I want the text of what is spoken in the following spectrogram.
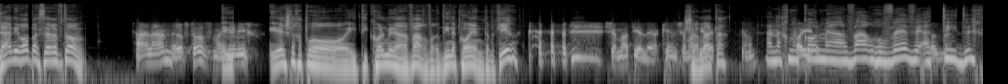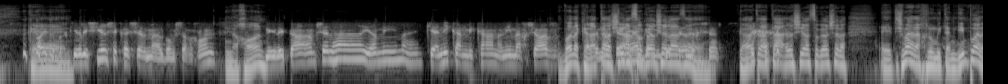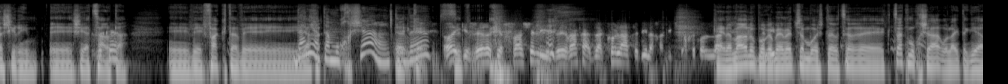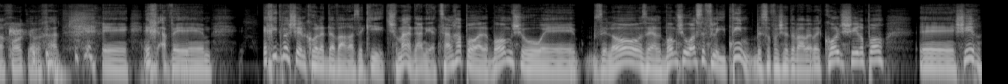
דני רובס, ערב טוב. אהלן, ערב טוב, מה העניינים? יש לך פה איתי קול מן העבר, ורדינה כהן, אתה מכיר? שמעתי עליה, כן, שמעתי עליה. שמעת? כן. אנחנו אוי, אבל- מהעבר, הווה ועתיד. אוי, זה כן, מזכיר לי שיר שכשל מהאלבום שלך, נכון? נכון. תני לי טעם של הימים ההם. כי אני כאן מכאן, אני מעכשיו. בואנה, קלטת לשיר הסוגר של הזה. קלטת אתה לשיר הסוגר של ה... אה, תשמע, אנחנו מתענגים פה על השירים אה, שיצרת, כן. אה, והפקת ו... דני, יחד- אתה מוכשר, אתה אה, יודע? כן, אוי, זה- גברת יפה שלי, זה רק, זה הכל את, תדעי לך, אני אקשוח הכל. כן, אמרנו פה אני- גם באמת שמעו שאתה יוצר אה, קצת מוכשר, אולי תגיע רחוק יום אחד. אה, איך, ו... איך התבשל כל הדבר הזה? כי, תשמע, דני, יצא לך פה אלבום שהוא, אה, זה לא, זה אלבום שהוא אוסף לעיתים בסופו של דבר, כל שיר פה, אה, שיר.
